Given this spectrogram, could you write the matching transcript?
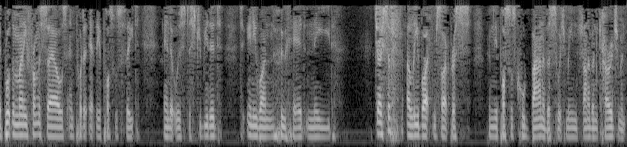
they brought the money from the sales and put it at the apostles' feet, and it was distributed to anyone who had need. Joseph, a Levite from Cyprus, whom the apostles called Barnabas, which means son of encouragement,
